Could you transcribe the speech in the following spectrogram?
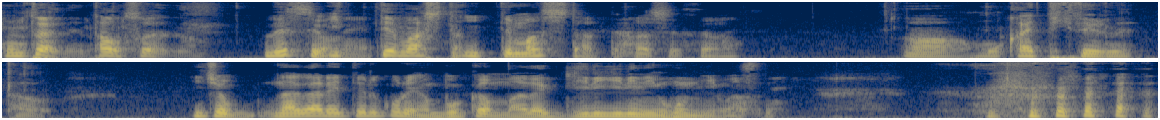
本当やね。多分そうやな。ですよね言っ。てました。言ってましたって話ですよね。ああ、もう帰ってきてるね。多分。一応流れてる頃には僕はまだギリギリ日本にいますね。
